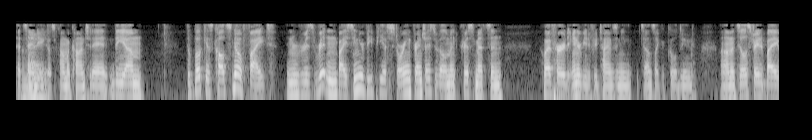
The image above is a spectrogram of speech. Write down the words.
at San Nice. Diego's Comic Con today. The um, the book is called Snow Fight and was written by Senior VP of Story and Franchise Development Chris Metzen, who I've heard interviewed a few times, and he sounds like a cool dude. Um, it's illustrated by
